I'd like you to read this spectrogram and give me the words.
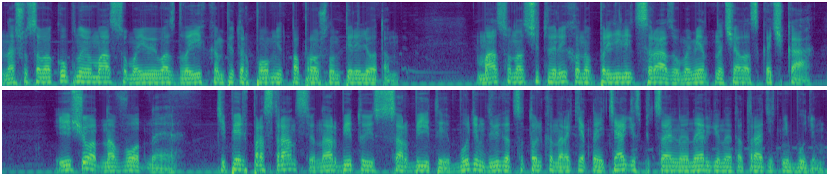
Нашу совокупную массу, мою и вас двоих, компьютер помнит по прошлым перелетам. Массу нас четверых он определит сразу, в момент начала скачка. И еще одна вводная. Теперь в пространстве, на орбиту и с орбиты. Будем двигаться только на ракетной тяге, специальную энергию на это тратить не будем.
